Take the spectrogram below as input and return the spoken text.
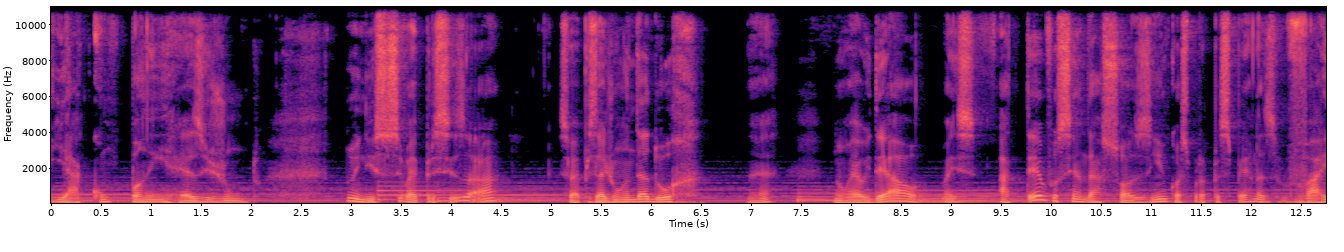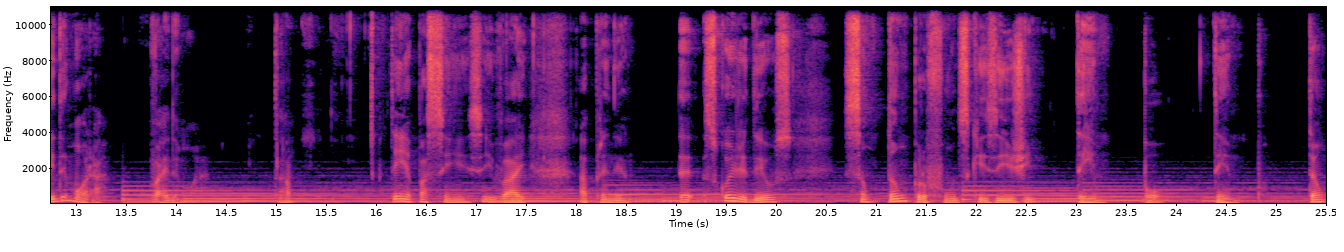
e acompanhe, reze junto. No início você vai precisar, você vai precisar de um andador, né? Não é o ideal, mas até você andar sozinho com as próprias pernas vai demorar, vai demorar, tá? Tenha paciência e vai aprendendo. É, as coisas de Deus são tão profundas que exigem tempo, tempo. Então,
